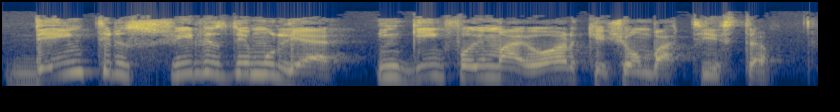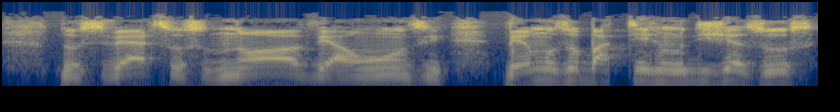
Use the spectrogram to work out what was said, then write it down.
dentre os filhos de mulher, ninguém foi maior que João Batista. Nos versos 9 a 11, vemos o batismo de Jesus.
